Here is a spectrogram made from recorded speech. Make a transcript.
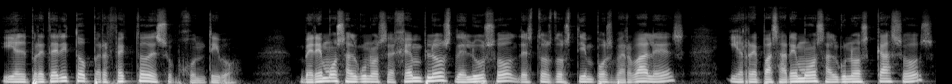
y el pretérito perfecto de subjuntivo. Veremos algunos ejemplos del uso de estos dos tiempos verbales y repasaremos algunos casos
